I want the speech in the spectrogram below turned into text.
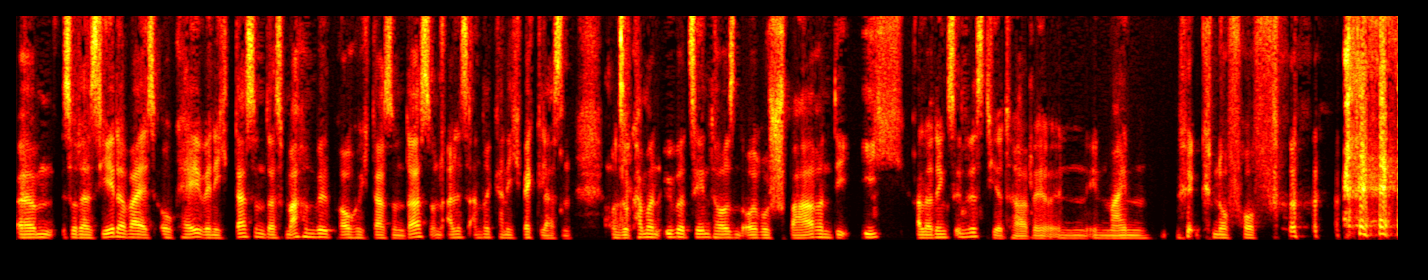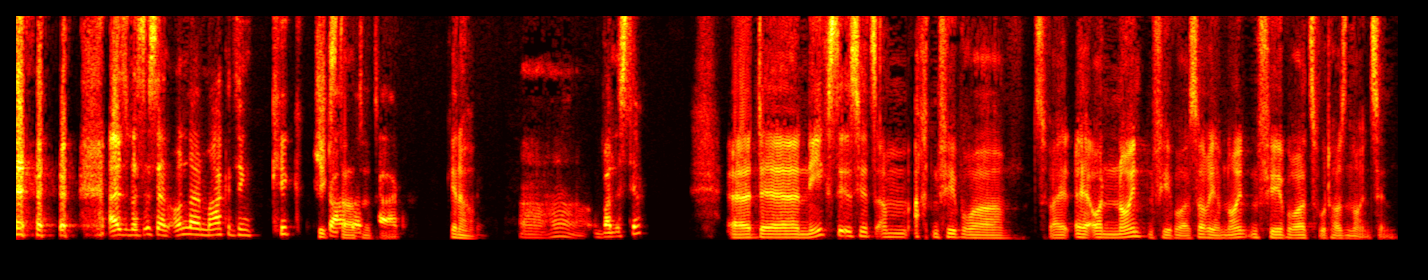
ähm, so dass jeder weiß, okay, wenn ich das und das machen will, brauche ich das und das und alles andere kann ich weglassen. Und so kann man über 10.000 Euro sparen, die ich allerdings investiert habe in, in meinen Knopfhoff. also das ist ein Online-Marketing-Kickstarter-Tag. Genau. Aha. Und wann ist der? Äh, der nächste ist jetzt am 8. Februar, zwei, äh, am 9. Februar, sorry, am 9. Februar 2019.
